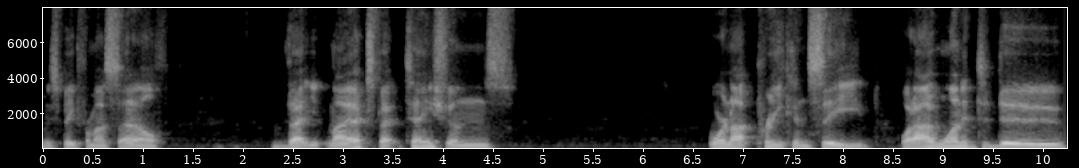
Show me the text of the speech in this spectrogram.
Let me speak for myself. That my expectations were not preconceived. What I wanted to do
